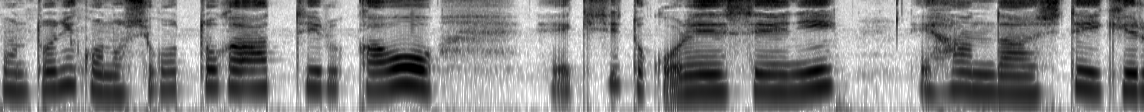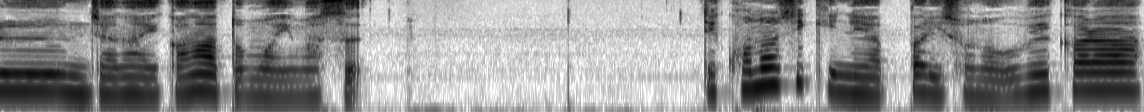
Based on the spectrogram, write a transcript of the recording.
本当にこの仕事が合っているかを、え、きちっとこう冷静に判断していけるんじゃないかなと思います。で、この時期ね、やっぱりその上から、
